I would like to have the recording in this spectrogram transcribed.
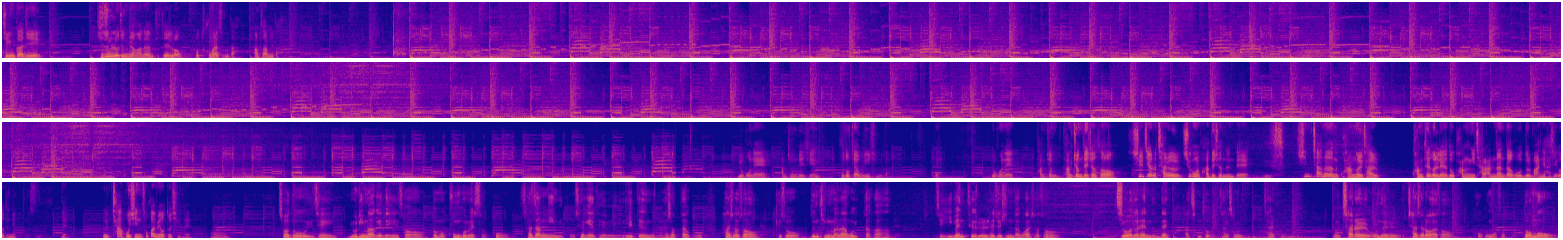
지금까지 기술로 증명하는 디테일러 모토쿠마였습니다. 감사합니다. 요번에 당첨되신 구독자분이십니다. 네. 요번에 당첨 당첨되셔서 실제로 차를 시공을 받으셨는데 네. 흰 차는 광을 잘 광택을 내도 광이 잘 안 난다고들 많이 하시거든요. 그차 보신 소감이 어떠신가요? 어, 저도 이제 요리막에 대해서 너무 궁금했었고 사장님이 또 세계 대회 1등을 하셨다고 하셔서 계속 눈팅만 하고 있다가 네. 이제 이벤트를 해주신다고 하셔서 지원을 했는데 아침 또 당첨이 잘 됐네요. 어, 차를 오늘 찾으러 와서 보고 나서 너무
